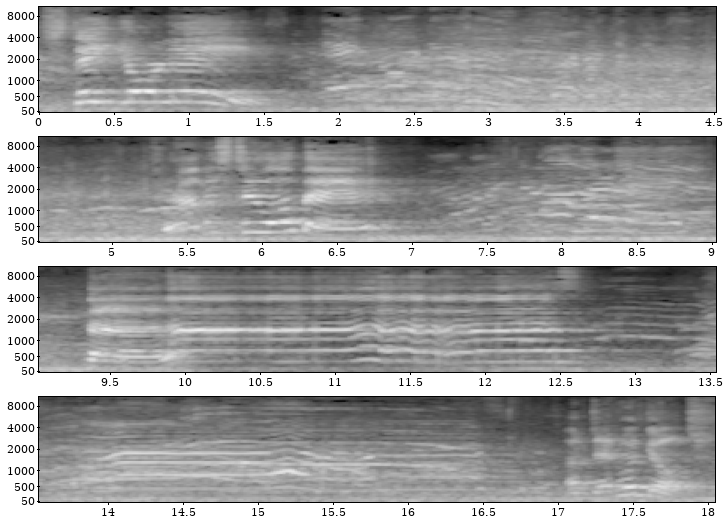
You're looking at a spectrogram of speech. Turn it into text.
state your name. State your name. Promise to obey the laws of Deadwood Gulch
